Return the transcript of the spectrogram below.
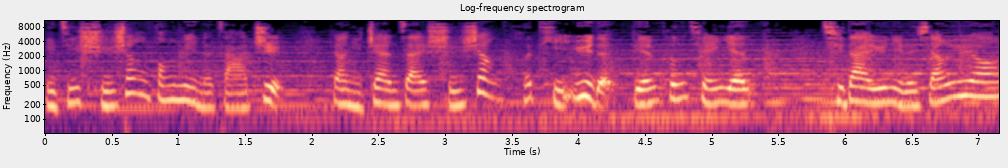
以及时尚方面的杂志，让你站在时尚和体育的巅峰前沿。期待与你的相遇哦。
